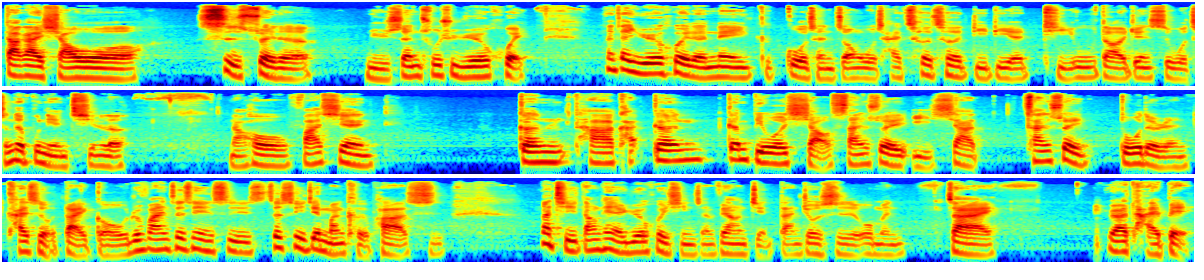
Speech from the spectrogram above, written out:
大概小我四岁的女生出去约会。那在约会的那一个过程中，我才彻彻底底的体悟到一件事：我真的不年轻了。然后发现跟他开跟跟比我小三岁以下、三岁多的人开始有代沟，我就发现这件事，这是一件蛮可怕的事。那其实当天的约会行程非常简单，就是我们在约在台北，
